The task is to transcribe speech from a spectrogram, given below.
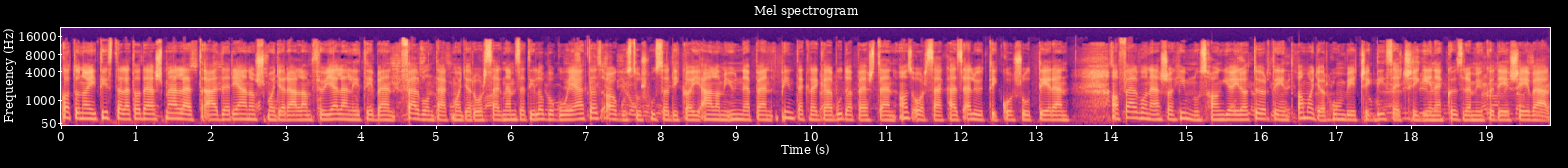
Katonai tiszteletadás mellett Áder János magyar államfő jelenlétében felvonták Magyarország nemzeti lobogóját az augusztus 20-ai állami ünnepen péntek reggel Budapesten az Országház előtti Kossuth téren. A felvonás a himnusz hangjaira történt a Magyar Honvédség díszegységének közreműködésével.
